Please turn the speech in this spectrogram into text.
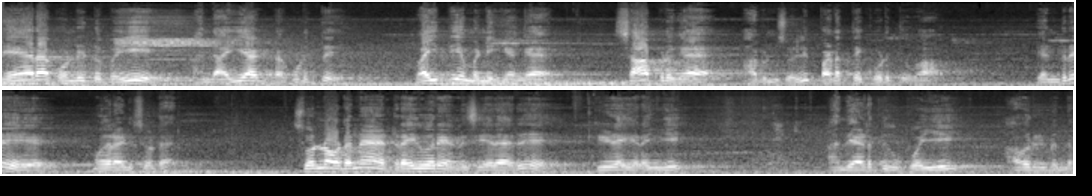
நேராக கொண்டுட்டு போய் அந்த ஐயா கிட்ட கொடுத்து வைத்தியம் பண்ணிக்கங்க சாப்பிடுங்க அப்படின்னு சொல்லி பணத்தை கொடுத்து வா என்று முதலாளி சொல்கிறார் சொன்ன உடனே டிரைவர் என்ன செய்கிறாரு கீழே இறங்கி அந்த இடத்துக்கு போய் அவர்கிட்ட இந்த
